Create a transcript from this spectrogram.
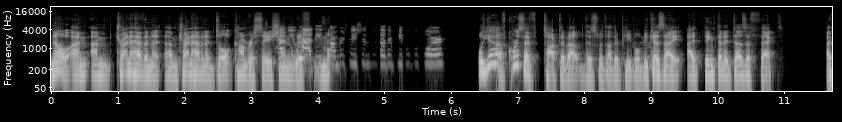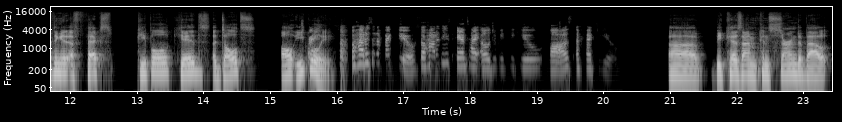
no, I'm I'm trying to have an I'm trying to have an adult conversation Have you with. had these mo- conversations with other people before? well, yeah, of course I've talked about this with other people Mhm. because I I think that it does affect. I think it affects people, kids, adults, all equally. So how does it affect you? So how do these anti-LGBTQ laws affect you? uh, because I'm concerned about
